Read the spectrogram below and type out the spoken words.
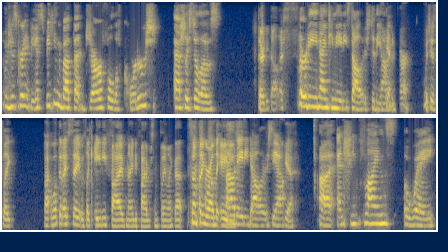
Which is great because speaking about that jar full of quarters, Ashley still owes thirty dollars, thirty 1980s dollars to the Ivan yeah. which is like, uh, what did I say? It was like 85, 95 or something like that. Something around the 80s. About eighty dollars, yeah. Yeah. Uh, and she finds a way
